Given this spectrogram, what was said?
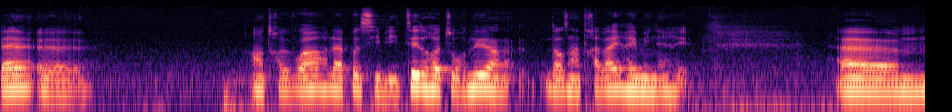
ben, euh, entrevoir la possibilité de retourner dans un travail rémunéré. Euh,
